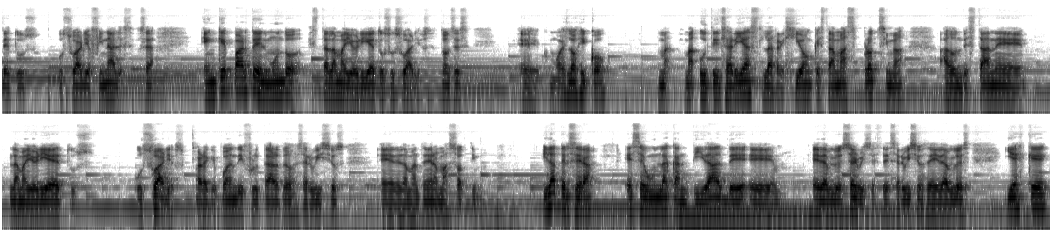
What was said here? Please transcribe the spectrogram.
de tus usuarios finales. O sea, en qué parte del mundo está la mayoría de tus usuarios. Entonces, eh, como es lógico, utilizarías la región que está más próxima a donde están eh, la mayoría de tus usuarios para que puedan disfrutar de los servicios eh, de la manera más óptima. Y la tercera es según la cantidad de eh, AWS Services, de servicios de AWS. Y es que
